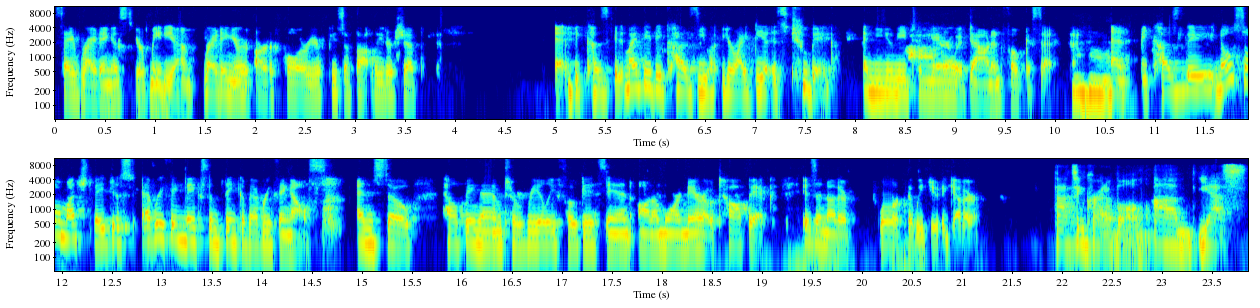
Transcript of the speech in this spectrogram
say writing is your medium writing your article or your piece of thought leadership because it might be because you, your idea is too big and you need to narrow it down and focus it. Mm-hmm. And because they know so much, they just, everything makes them think of everything else. And so helping them to really focus in on a more narrow topic is another work that we do together. That's incredible. Um, yes.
